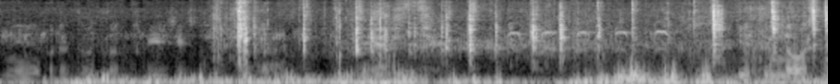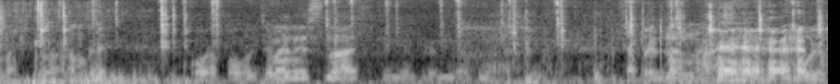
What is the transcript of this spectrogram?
Не, не, подожди, тут, тут есть, есть. Да. Єсть. Если на 18 килограмм, блядь, коропа У вытянуть, мене снасті не предназначені. то предназначено. Пулю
